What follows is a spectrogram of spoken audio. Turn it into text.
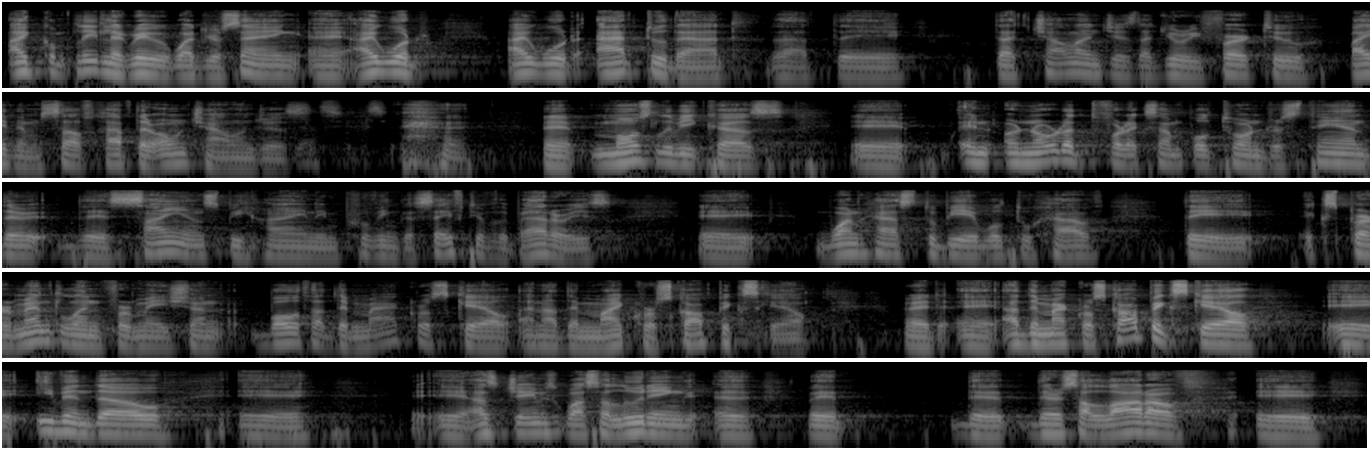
I completely agree with what you're saying. Uh, I would, I would add to that that the, the challenges that you refer to by themselves have their own challenges. Uh, mostly because uh, in, in order, for example, to understand the, the science behind improving the safety of the batteries, uh, one has to be able to have the experimental information both at the macro scale and at the microscopic scale. Right? Uh, at the macroscopic scale, uh, even though, as James was alluding, uh, the, the, there's a lot of uh,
